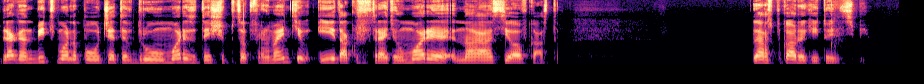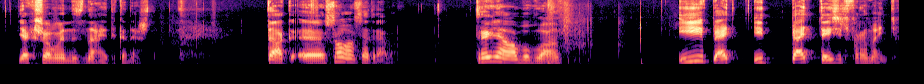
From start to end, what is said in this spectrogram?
Dragon Beach можна получити в другому морі за 1500 фрагментів і також в третьому морі на Sea of Castle. Зараз покажу, який то NCP. Якщо ви не знаєте, звісно. Так, е, що вам ще треба? Три ляма бабла і 5, і 5 тисяч фрагментів.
